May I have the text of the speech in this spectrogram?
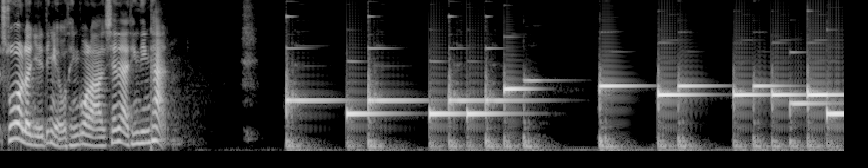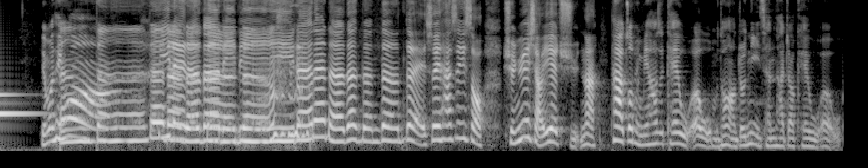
所有人也一定也有听过啦，现在来听听看。有没有听过？对，所以它是一首弦乐小夜曲。那它的作品编号是 K 五二五，我们通常就昵称它叫 K 五二五，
